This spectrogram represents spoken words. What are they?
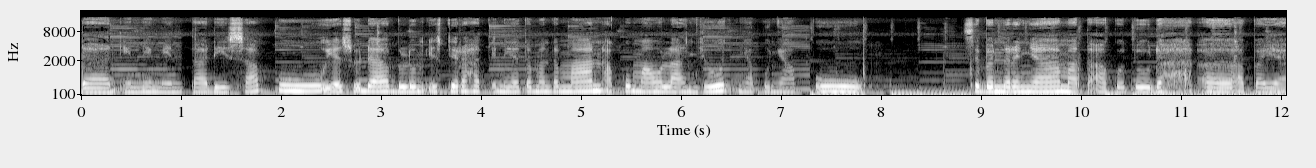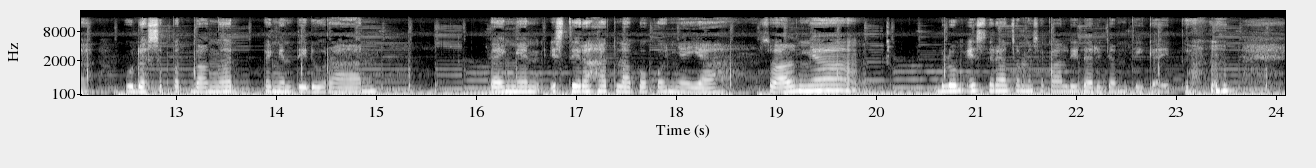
Dan ini minta disapu. Ya sudah belum istirahat ini ya teman-teman. Aku mau lanjut nyapu-nyapu. Sebenarnya mata aku tuh udah uh, apa ya udah sepet banget pengen tiduran. Pengen istirahat lah pokoknya ya. Soalnya belum istirahat sama sekali dari jam 3 itu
